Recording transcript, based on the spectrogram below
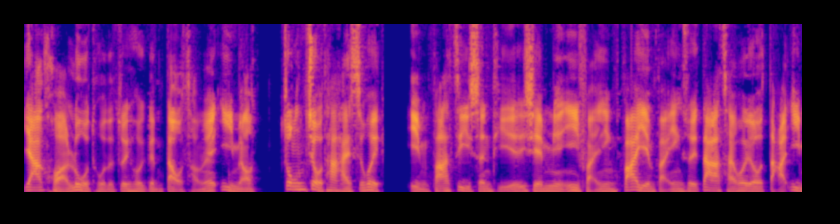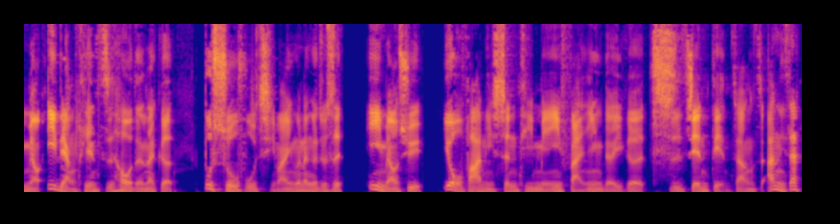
压垮骆驼的最后一根稻草，因为疫苗终究它还是会引发自己身体的一些免疫反应、发炎反应，所以大家才会有打疫苗一两天之后的那个不舒服期嘛，因为那个就是疫苗去。诱发你身体免疫反应的一个时间点，这样子啊，你在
